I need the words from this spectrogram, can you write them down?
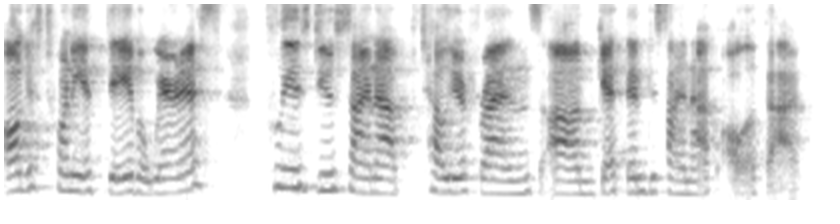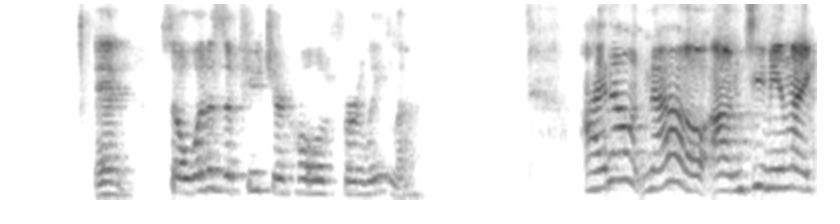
August 20th Day of Awareness, please do sign up, tell your friends, um, get them to sign up, all of that. And so, what does the future hold for Leela? I don't know. Um, do you mean like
